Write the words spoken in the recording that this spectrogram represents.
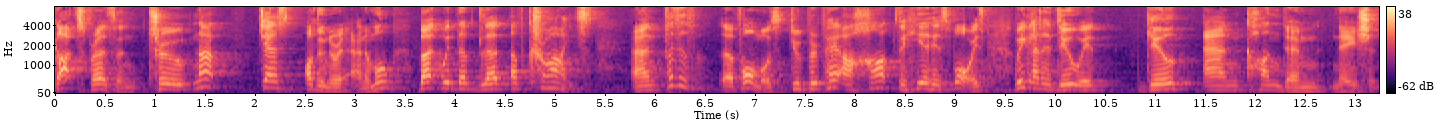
God's presence through not just ordinary animal, but with the blood of Christ. And first and uh, foremost, to prepare our heart to hear His voice, we got to deal with guilt and condemnation.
